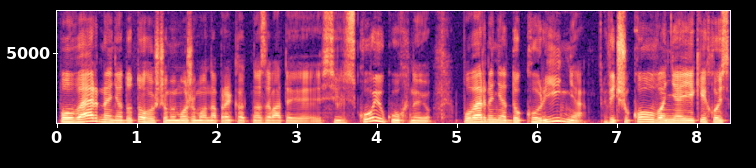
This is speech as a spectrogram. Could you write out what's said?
повернення до того, що ми можемо, наприклад, називати сільською кухнею, повернення до коріння. Відшуковування якихось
